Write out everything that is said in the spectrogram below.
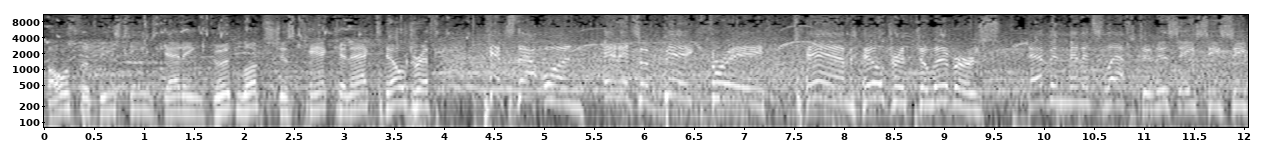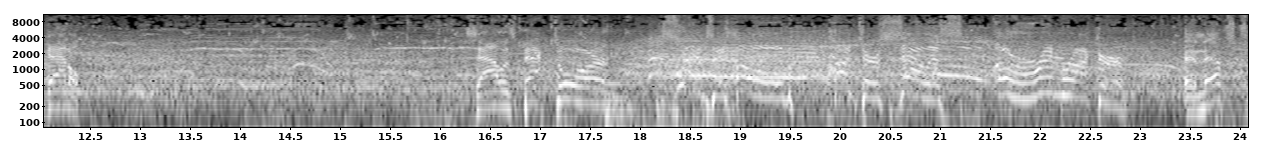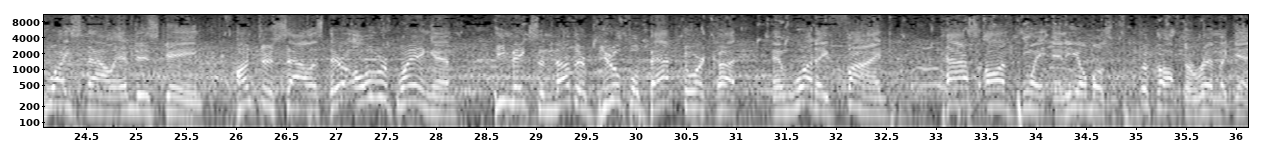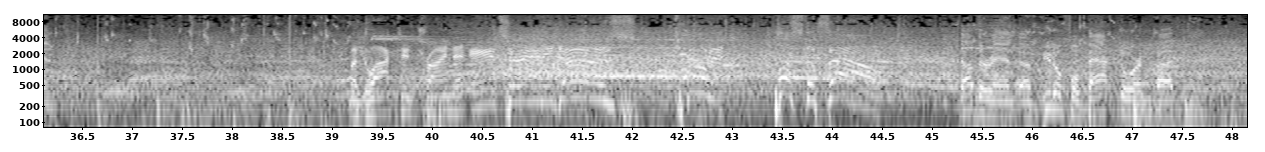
Both of these teams getting good looks, just can't connect. Hildreth hits that one, and it's a big three. Cam Hildreth delivers. Seven minutes left in this ACC battle. Sallis backdoor, slams it home. Hunter Sallis, a rim rocker. And that's twice now in this game. Hunter Sallis, they're overplaying him. He makes another beautiful backdoor cut, and what a find. Pass on point, and he almost took off the rim again. McGlockton trying to answer, and he does. Count it, plus the foul. The other end, a beautiful backdoor cut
